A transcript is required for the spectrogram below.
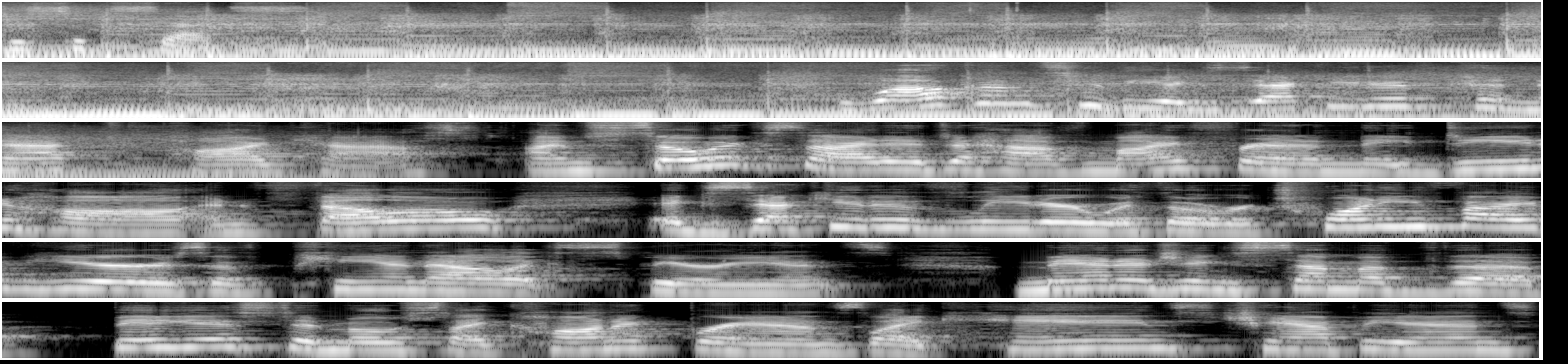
to success. Welcome to the Executive Connect podcast. I'm so excited to have my friend Nadine Hall and fellow executive leader with over 25 years of P&L experience managing some of the biggest and most iconic brands like Hanes, Champions,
